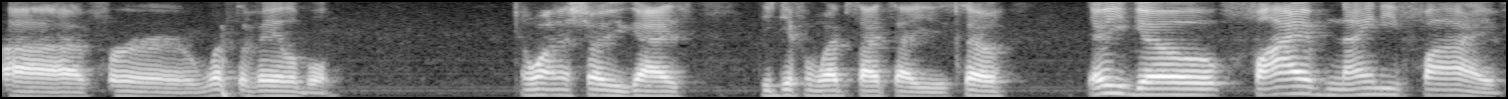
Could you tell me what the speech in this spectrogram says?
uh, for what's available. I want to show you guys the different websites I use. So there you go, five ninety five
